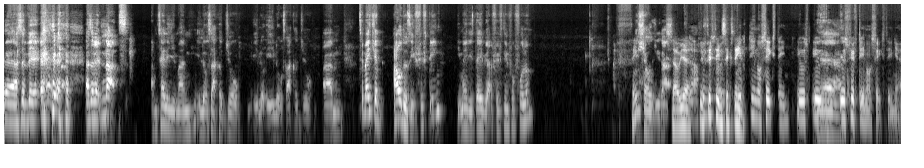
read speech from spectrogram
Yeah, that's a bit that's a bit nuts. I'm telling you, man, he looks like a jewel. He look he looks like a jewel. Um to make it how old was he? 15? He made his debut at 15 for Fulham. I think It shows you that so. Yeah, Yeah, 15, so. 16. 15 or 16. He was, he was, Yeah. he was 15 or 16, yeah.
